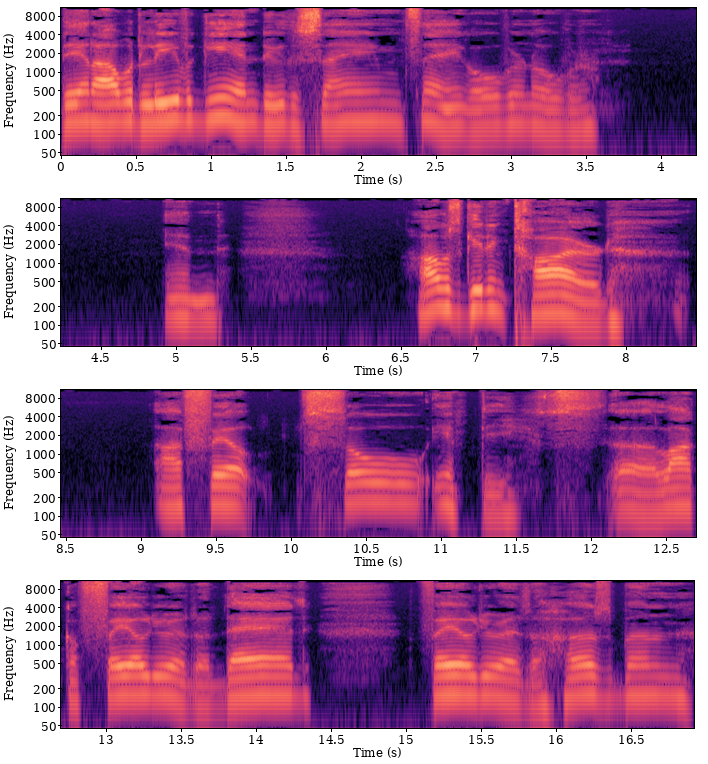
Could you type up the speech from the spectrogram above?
Then I would leave again, do the same thing over and over. And I was getting tired. I felt so empty, uh, like a failure as a dad, failure as a husband,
